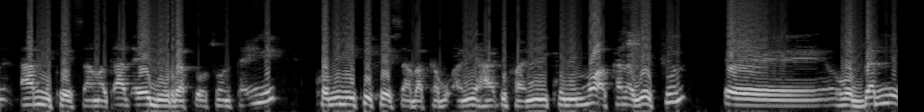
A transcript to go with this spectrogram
dhaabni keessaa maqaa dha'ee guurratu osoo hin ta'in koominitii keessaa bakka bu'anii haa dhufanii. Kun immoo akkana gochuun hoogganni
